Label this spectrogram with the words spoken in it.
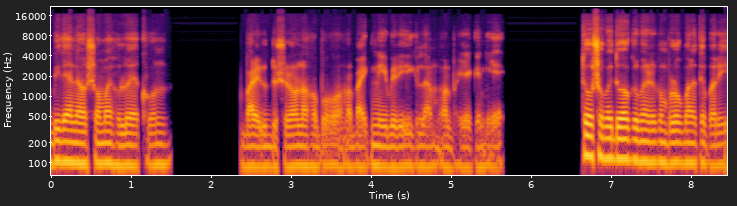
বিদায় নেওয়ার সময় হলো এখন বাড়ির উদ্দেশ্যে রওনা হব, আমরা বাইক নিয়ে বেরিয়ে গেলাম, আমার ভাইয়াকে নিয়ে। তো সবাই দোয়া করবেন, এরকম ব্লগ বানাতে পারি।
